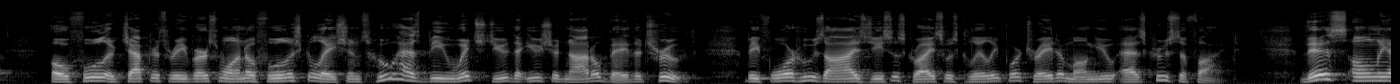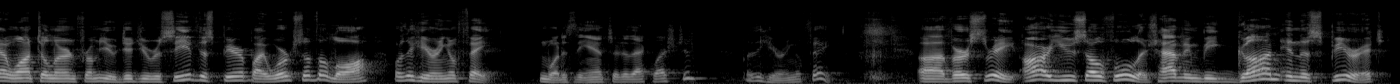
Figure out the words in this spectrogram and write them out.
O fool, chapter 3, verse 1, O foolish Galatians, who has bewitched you that you should not obey the truth, before whose eyes Jesus Christ was clearly portrayed among you as crucified? This only I want to learn from you. Did you receive the Spirit by works of the law or the hearing of faith? And what is the answer to that question? By the hearing of faith. Uh, verse 3 Are you so foolish? Having begun in the Spirit,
